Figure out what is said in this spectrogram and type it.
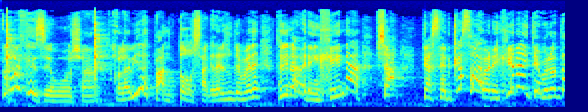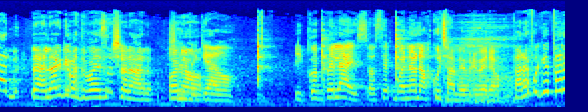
¿Por qué cebolla? Con la vida espantosa que tenés últimamente. Te doy una berenjena, ya te acercás a la berenjena y te brotan las lágrimas, te pones a llorar. ¿O no? ¿Qué hago? Y co- pela eso. hace- Bueno, no, escúchame primero. Pará, ¿por qué pará?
